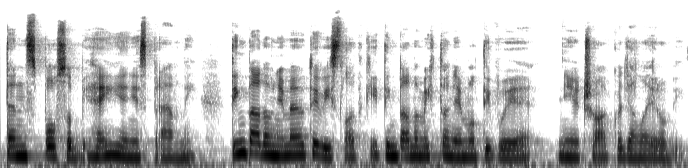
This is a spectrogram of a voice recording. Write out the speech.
ten spôsob hej, je nesprávny. Tým pádom nemajú tie výsledky, tým pádom ich to nemotivuje niečo ako ďalej robiť.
